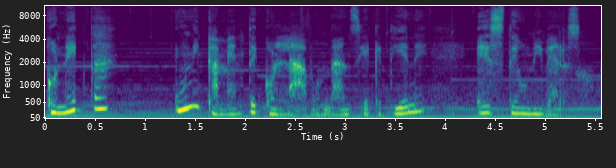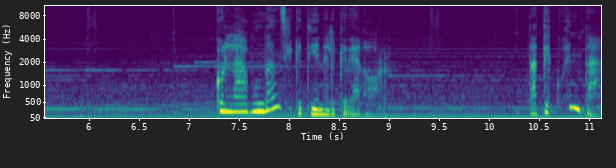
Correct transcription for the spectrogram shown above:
conecta únicamente con la abundancia que tiene este universo, con la abundancia que tiene el Creador. Date cuenta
